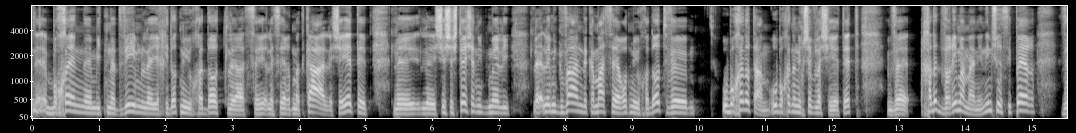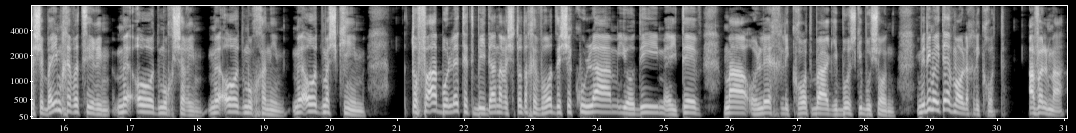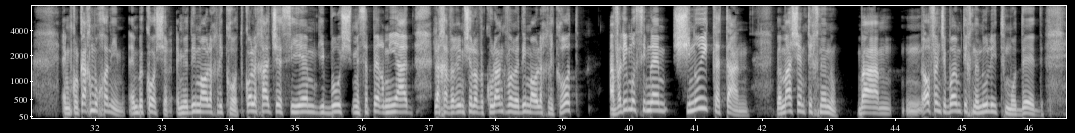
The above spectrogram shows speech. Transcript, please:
אה, בוחן אה, מתנדבים ליחידות מיוחדות לסיירת מטכ"ל, לשייטת, ל-669 נדמה לי, למגוון, לכמה סיירות מיוחדות והוא בוחן אותם, הוא בוחן אני חושב לשייטת ואחד הדברים המעניינים שהוא סיפר זה שבאים חבר'ה צעירים מאוד מוכשרים, מאוד מוכנים, מאוד משקיעים, תופעה בולטת בעידן הרשתות החברות זה שכולם יודעים היטב מה הולך לקרות בגיבוש גיבושון. הם יודעים היטב מה הולך לקרות. אבל מה, הם כל כך מוכנים, הם בכושר, הם יודעים מה הולך לקרות. כל אחד שסיים גיבוש מספר מיד לחברים שלו וכולם כבר יודעים מה הולך לקרות, אבל אם עושים להם שינוי קטן במה שהם תכננו, באופן שבו הם תכננו להתמודד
